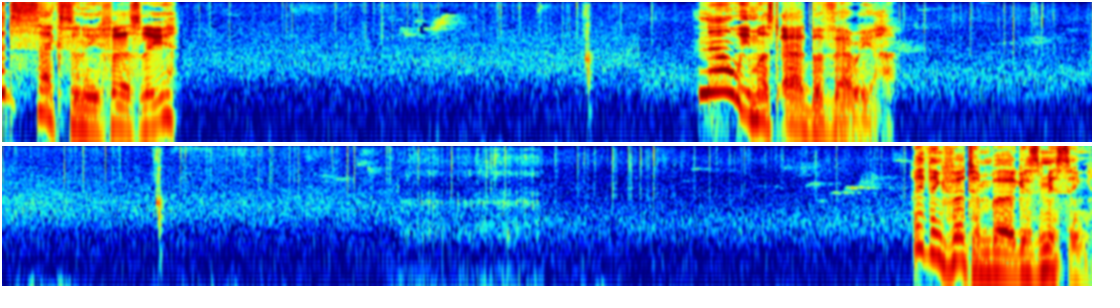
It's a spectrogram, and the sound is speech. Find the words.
Add Saxony, firstly. Now we must add Bavaria. I think Württemberg is missing.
